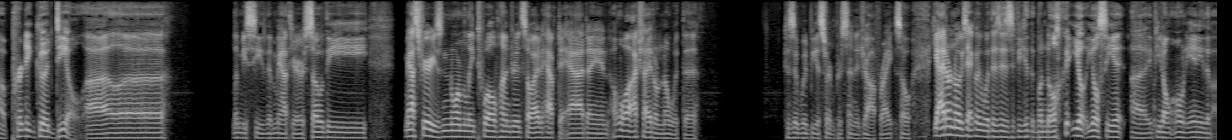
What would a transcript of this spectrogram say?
a pretty good deal. Uh, let me see the math here. So the Masked Fury is normally twelve hundred, so I'd have to add in. Oh well, actually, I don't know what the because it would be a certain percentage off, right? So yeah, I don't know exactly what this is. If you get the bundle, you'll you'll see it. Uh, if you don't own any of the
